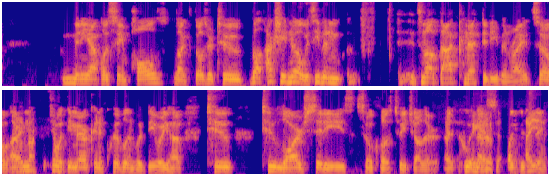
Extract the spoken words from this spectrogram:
Minneapolis, St. Paul's, like those are two. Well, actually, no, it's even it's not that connected even, right? So right. I'm not sure what the American equivalent would be, where you have two two large cities so close to each other. Uh, who, I, guess, I,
